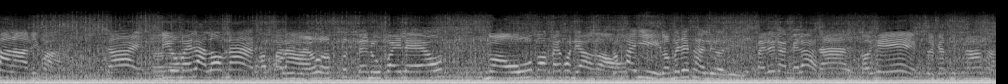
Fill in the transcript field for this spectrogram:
ปาลาดีกว่า ได้ดีลไหมล่ะรอบหน้าทำปาลาแต่หนูไปแล้วเหงาตอนไปคนเดียวเหงา แล้วใครอีกเราไม่ได้พายเรือดิ ไปด้วยกันไหมล่ะ ได้ โอเค เจอกันทริปหน้าค่ะ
